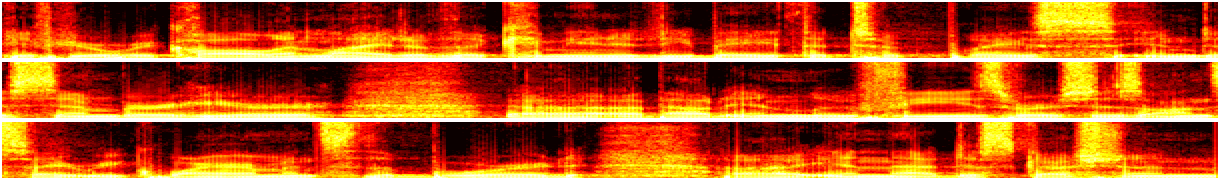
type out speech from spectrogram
If you'll recall, in light of the community debate that took place in December here uh, about in lieu fees versus on-site requirements, the board, uh, in that discussion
